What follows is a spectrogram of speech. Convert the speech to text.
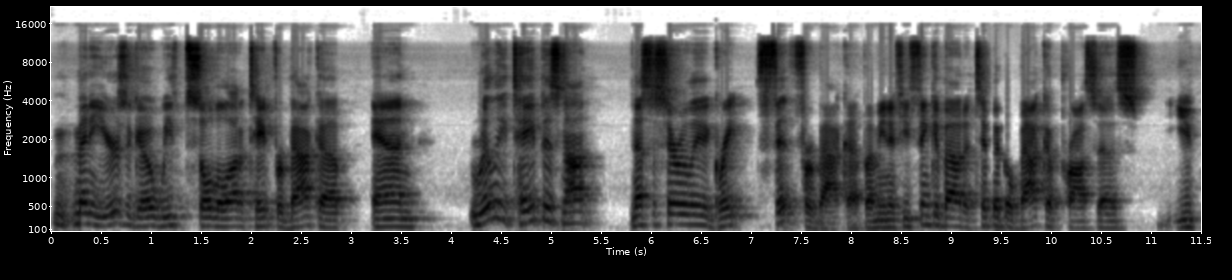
many years ago, we sold a lot of tape for backup, and really, tape is not necessarily a great fit for backup. I mean, if you think about a typical backup process, you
